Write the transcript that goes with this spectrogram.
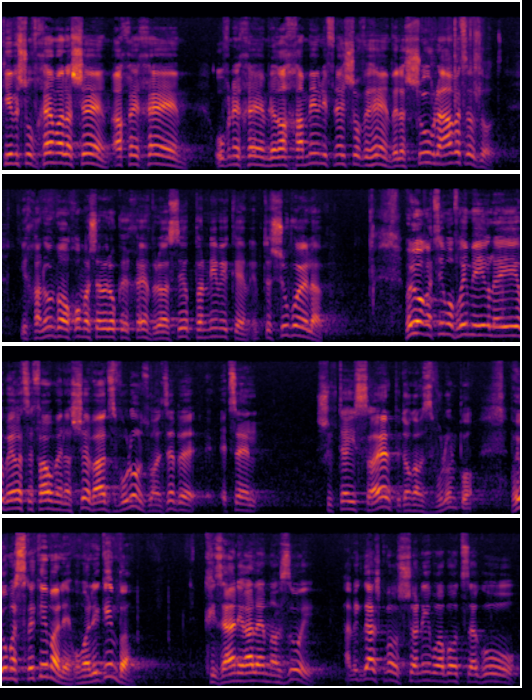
כי בשובכם על השם, אחיכם ובניכם, לרחמים לפני שוביהם, ולשוב לארץ הזאת. כי חנון ורחום השם אלוקיכם, ולא יסיר פנים מכם, אם תשובו אליו. והיו הרצים עוברים מעיר לעיר בארץ אפר ומנשה ועד זבולון, זאת אומרת, זה אצל שבטי ישראל, פתאום גם זבולון פה, והיו משחיקים עליהם ומלעיגים בם, כי זה היה נראה להם הזוי. המקדש כבר שנים רבות סגור,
